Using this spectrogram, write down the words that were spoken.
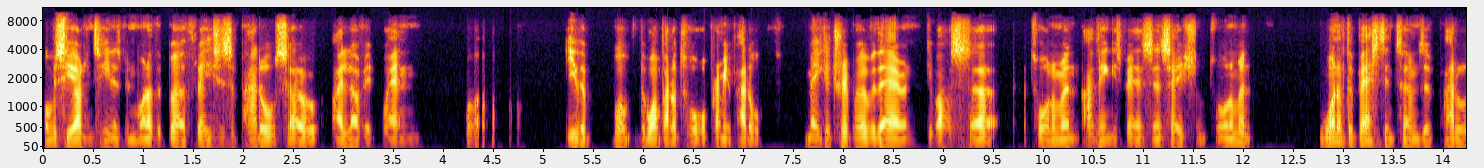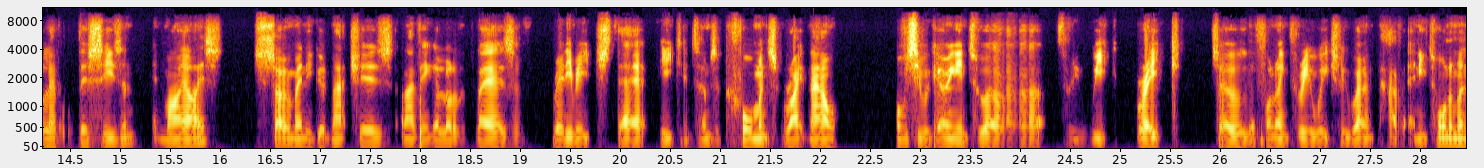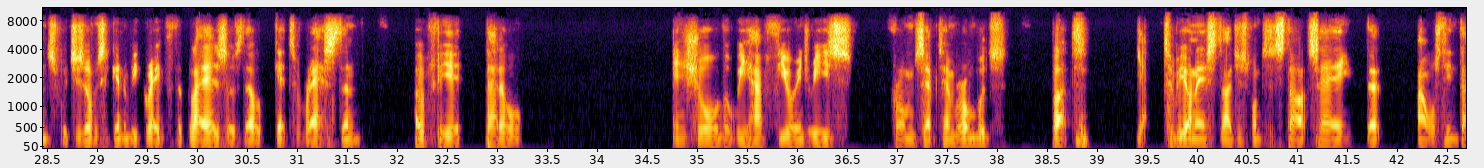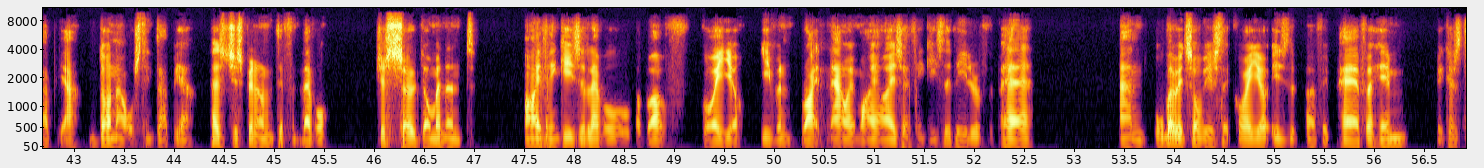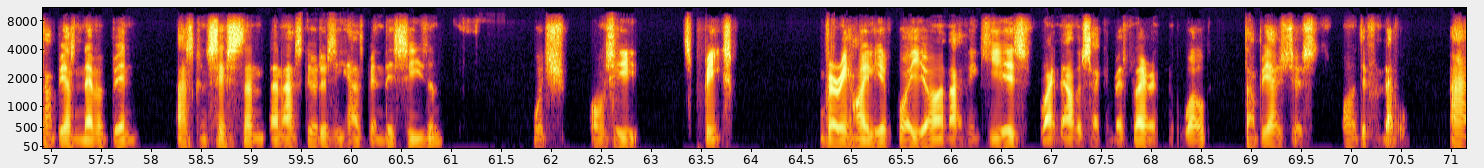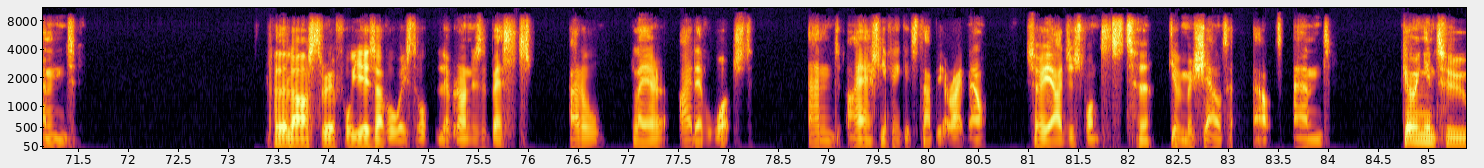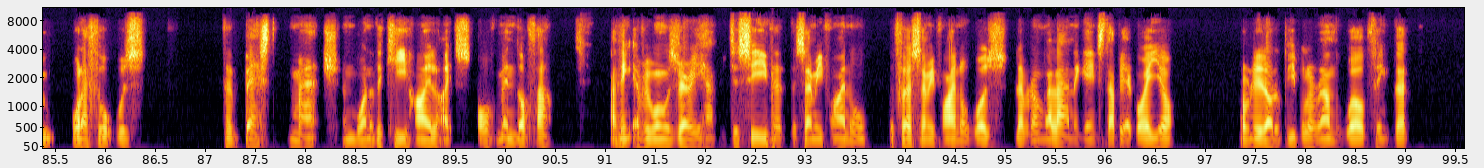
Obviously, Argentina has been one of the birthplaces of padel, so I love it when well, either well, the World Padel Tour or Premier Padel make a trip over there and give us a tournament. I think it's been a sensational tournament. One of the best in terms of padel level this season, in my eyes. So many good matches, and I think a lot of the players have really reached their peak in terms of performance right now. Obviously, we're going into a, a three-week break, so the following three weeks, we won't have any tournaments, which is obviously going to be great for the players as they'll get to rest and hopefully that'll ensure that we have fewer injuries from September onwards. But yeah, to be honest, I just wanted to start saying that Agustin Tapia, Don Agustin Tapia, has just been on a different level, just so dominant. I think he's a level above Coello, even right now in my eyes. I think he's the leader of the pair. And although it's obvious that Coello is the perfect pair for him, because Tapia has never been as consistent and as good as he has been this season, which obviously speaks very highly of Coello, and I think he is right now the second best player in the world. Tapia is just on a different level. And for the last three or four years, I've always thought Lebron is the best padel player I'd ever watched. And I actually think it's Tapia right now. So yeah, I just wanted to give him a shout out. And going into what I thought was the best match and one of the key highlights of Mendoza, I think everyone was very happy to see that the semi-final, the first semi-final was Lebron Galan against Tapia Coello. Probably a lot of people around the world think that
